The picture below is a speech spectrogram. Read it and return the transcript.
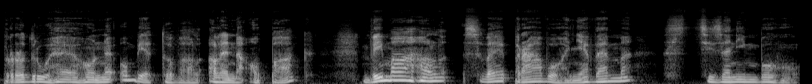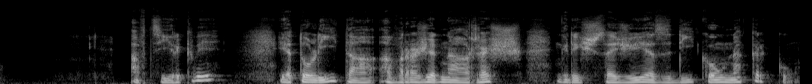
pro druhého neobětoval, ale naopak vymáhal své právo hněvem cizeným Bohu. A v církvi? Je to lítá a vražedná řeš, když se žije s dýkou na krku.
